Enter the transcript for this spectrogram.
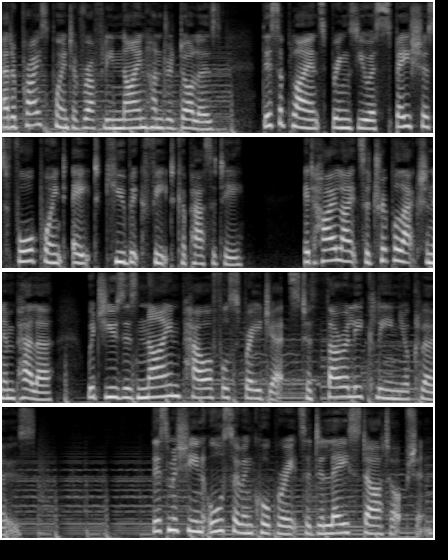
At a price point of roughly $900, this appliance brings you a spacious 4.8 cubic feet capacity. It highlights a triple-action impeller, which uses nine powerful spray jets to thoroughly clean your clothes. This machine also incorporates a delay start option,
